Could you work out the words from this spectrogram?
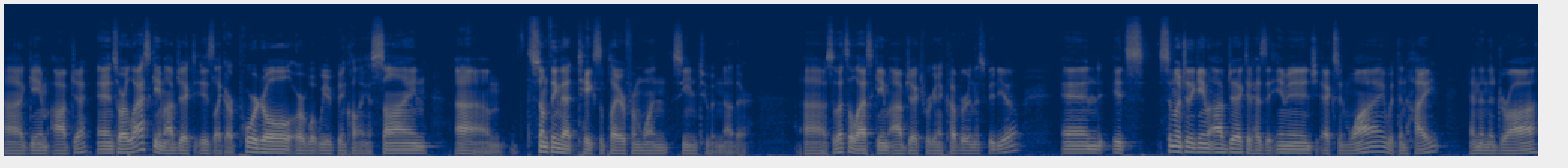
uh, game object. And so our last game object is like our portal or what we've been calling a sign, um, something that takes the player from one scene to another. Uh, so that's the last game object we're going to cover in this video. And it's similar to the game object. It has the image X and Y within height and then the draw.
